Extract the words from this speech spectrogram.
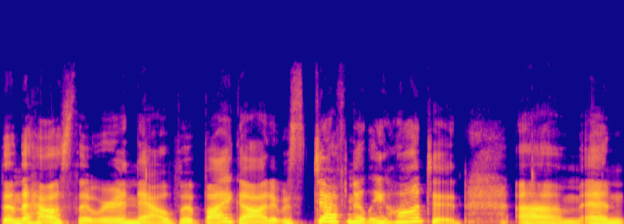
than the house that we're in now. But by God, it was definitely haunted. Um, and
